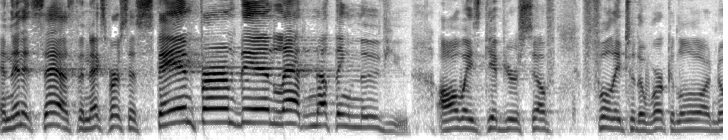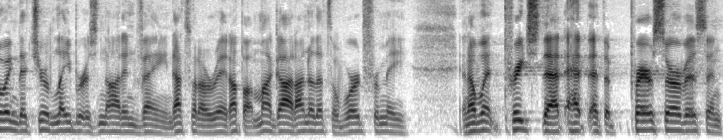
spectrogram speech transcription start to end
And then it says, the next verse says, Stand firm then, let nothing move you. Always give yourself fully to the work of the Lord, knowing that your labor is not in vain. That's what I read. I thought, My God, I know that's a word for me. And I went and preached that at, at, the prayer service and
